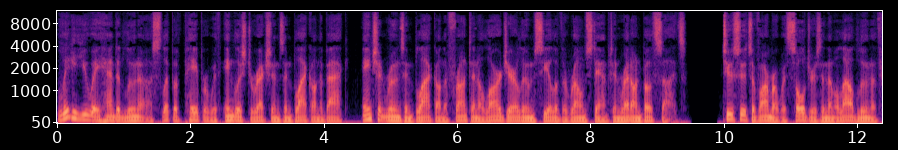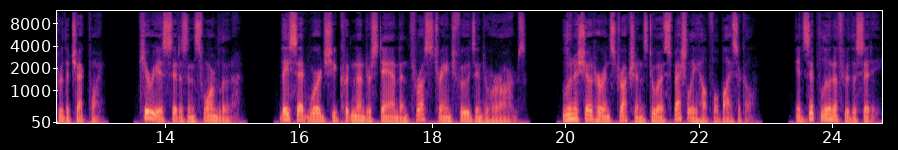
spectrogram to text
Lady Yue handed Luna a slip of paper with English directions in black on the back, ancient runes in black on the front, and a large heirloom seal of the realm stamped in red on both sides. Two suits of armor with soldiers in them allowed Luna through the checkpoint. Curious citizens swarmed Luna. They said words she couldn't understand and thrust strange foods into her arms. Luna showed her instructions to a especially helpful bicycle. It zipped Luna through the city.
